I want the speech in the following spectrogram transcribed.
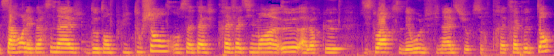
Ça rend les personnages d'autant plus touchants, on s'attache très facilement à eux alors que l'histoire se déroule au final sur, sur très très peu de temps.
